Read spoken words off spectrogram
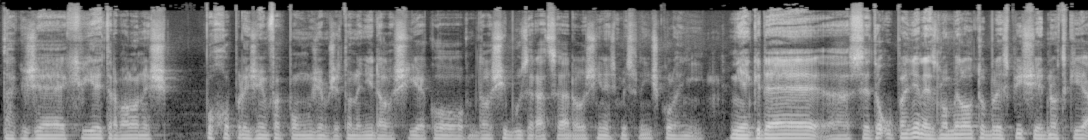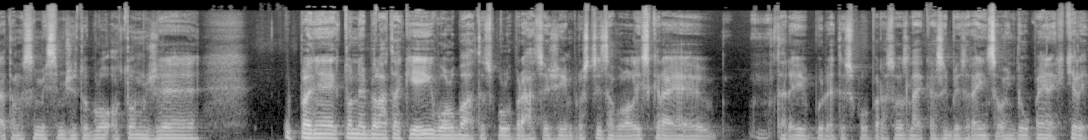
takže chvíli trvalo, než pochopili, že jim fakt pomůžeme, že to není další jako další buzerace a další nesmyslný školení. Někde eh, se to úplně nezlomilo, to byly spíš jednotky a tam si myslím, že to bylo o tom, že úplně to nebyla tak jejich volba, ta spolupráce, že jim prostě zavolali z kraje, tady budete spolupracovat s lékaři bez hranic, oni to úplně nechtěli.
